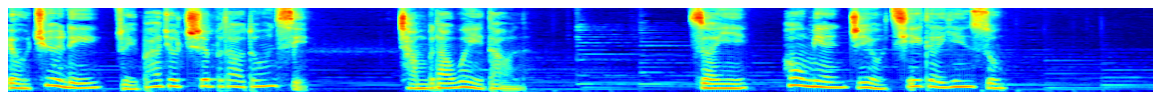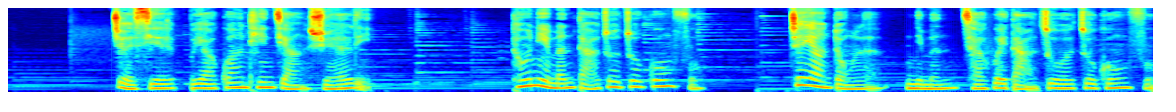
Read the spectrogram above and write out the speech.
有距离嘴巴就吃不到东西，尝不到味道了。所以后面只有七个因素，这些不要光听讲学理，同你们打坐做功夫，这样懂了，你们才会打坐做功夫。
